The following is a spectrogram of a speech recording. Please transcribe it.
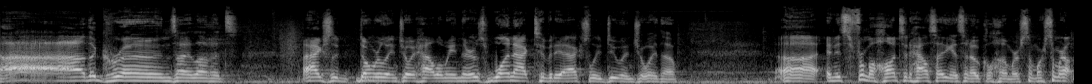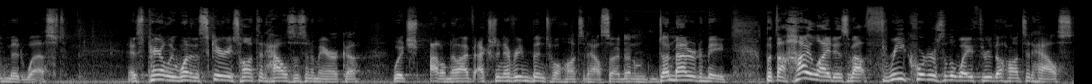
Ah, the groans. I love it. I actually don't really enjoy Halloween. There's one activity I actually do enjoy, though. Uh, and it's from a haunted house. I think it's in Oklahoma or somewhere, somewhere out in the Midwest. It's apparently one of the scariest haunted houses in America, which I don't know. I've actually never even been to a haunted house, so it doesn't, doesn't matter to me. But the highlight is about three quarters of the way through the haunted house,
